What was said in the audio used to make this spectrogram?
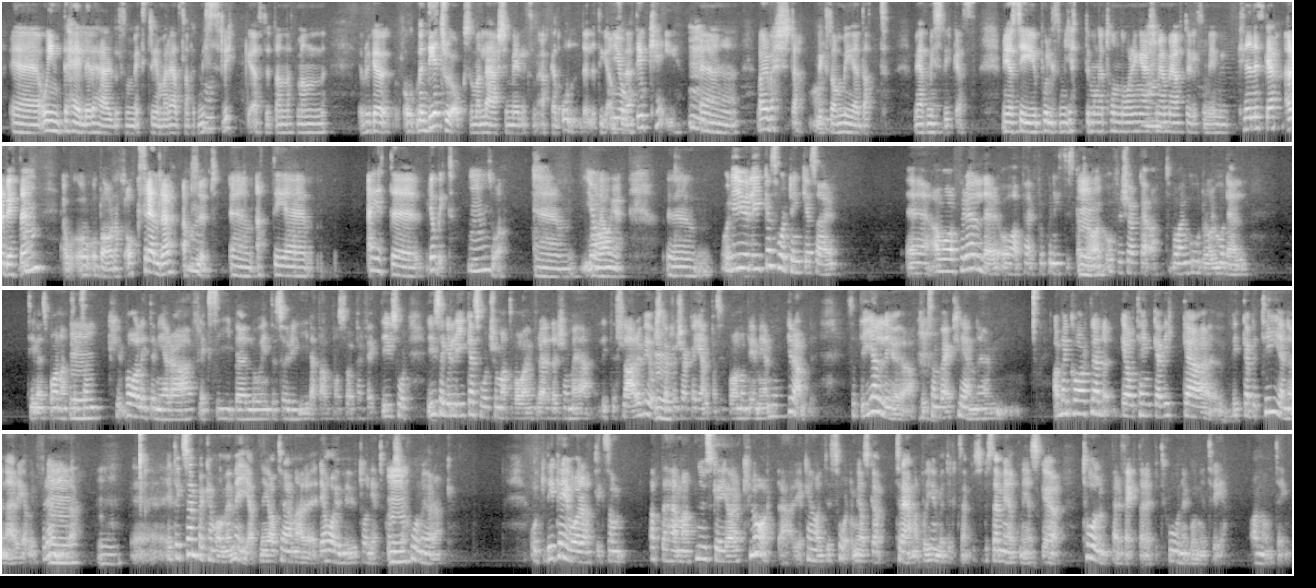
Eh, och inte heller det här liksom extrema rädslan för att misslyckas. Utan att man... Jag brukar, och, men det tror jag också man lär sig med liksom ökad ålder lite grann. Så att det är okej. Mm. Eh, vad är det värsta liksom, med, att, med att misslyckas? Men jag ser ju på liksom, jättemånga tonåringar som jag möter liksom, i min kliniska arbete. Mm. Och, och, och barn också. Och föräldrar, absolut. Eh, att det är jättejobbigt. Mm. Så. Eh, Ja. många gånger. Eh, Och det är ju lika svårt tänker jag så här. Eh, att vara förälder och ha perfektionistiska Mm. drag och försöka att vara en god rollmodell till ens barn. Att Mm. liksom vara lite mera flexibel och inte så rigid att allt måste vara perfekt. Det är ju svårt. Det är ju säkert lika svårt som att vara en förälder som är lite slarvig och ska Mm. försöka hjälpa sitt barn att bli mer noggrann. Så det gäller ju att liksom verkligen eh, ja, men kartlägga och tänka vilka, vilka beteenden är det jag vill förändra. mm, Eh, Ett exempel kan vara med mig att när jag tränar, det har ju med uthållighet och koncentration att göra. Och det kan ju vara att liksom att det här med att nu ska jag göra klart det här. Jag kan ha lite svårt om jag ska träna på gymmet till exempel så bestämmer jag att jag ska göra 12 perfekta repetitioner gånger tre av någonting.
